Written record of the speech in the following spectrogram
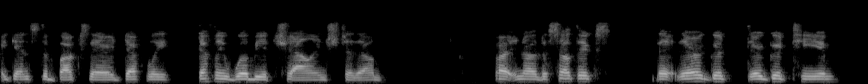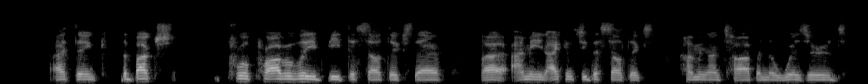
against the Bucks there definitely definitely will be a challenge to them. But you know, the Celtics they they're a good they're a good team. I think the Bucks will probably beat the Celtics there, but I mean, I can see the Celtics coming on top and the Wizards,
